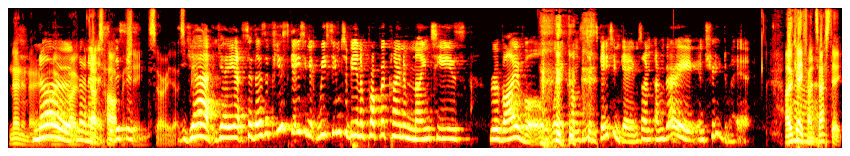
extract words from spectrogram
no, no, no. No, I- I- no, no. That's So Heart this is- Machine. Sorry, that's Yeah, yeah, yeah. So there's a few skating. We seem to be in a proper kind of 90s revival when it comes to skating games. I'm, I'm very intrigued by it. okay. uh, fantastic.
